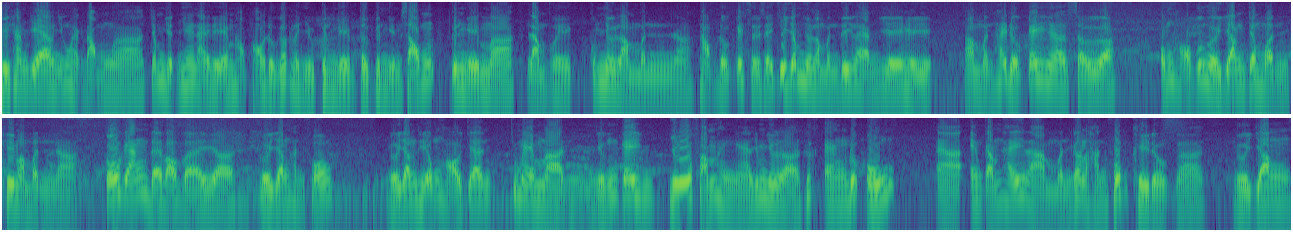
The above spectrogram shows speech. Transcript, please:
Khi tham gia những hoạt động ờ, chống dịch như thế này thì em học hỏi được rất là nhiều kinh nghiệm từ kinh nghiệm sống, kinh nghiệm ờ, làm việc cũng như là mình ờ, học được cái sự sẻ chia giống như là mình đi làm như vậy thì mình thấy được cái sự ủng hộ của người dân cho mình khi mà mình cố gắng để bảo vệ người dân thành phố. Người dân thì ủng hộ cho chúng em là những cái nhu yếu phẩm hàng ngày giống như là thức ăn, nước uống. À, em cảm thấy là mình rất là hạnh phúc khi được người dân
